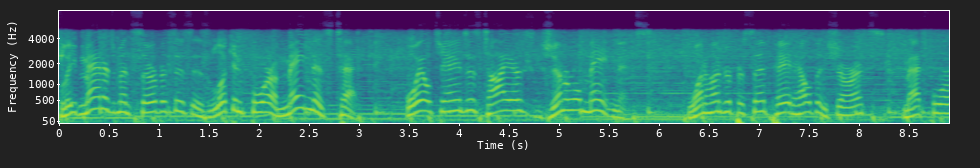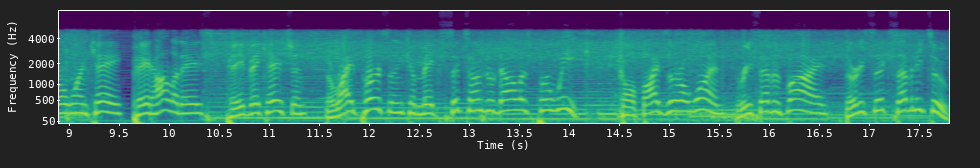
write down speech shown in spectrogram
Fleet Management Services is looking for a maintenance tech, oil changes, tires, general maintenance. 100% paid health insurance, match 401k, paid holidays, paid vacation. The right person can make $600 per week. Call 501 375 3672.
